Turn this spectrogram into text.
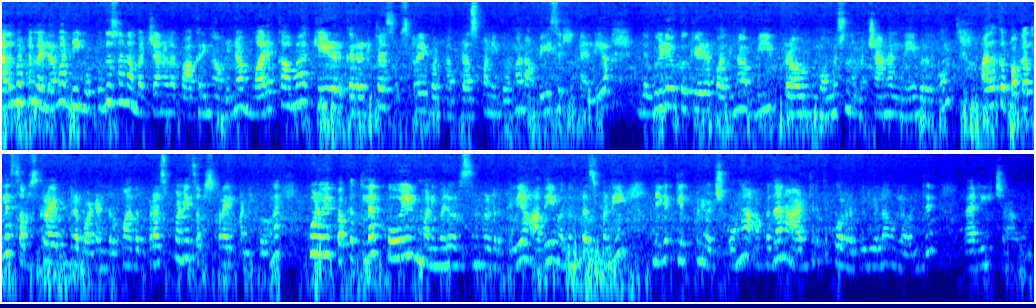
அது மட்டும் இல்லாமல் நீங்கள் புதுசாக நம்ம சேனலை பார்க்குறீங்க அப்படின்னா மறக்காமல் கீழே இருக்க ரெட் கலர் சப்ஸ்கிரைப் பட்டனை ப்ரெஸ் பண்ணிக்கோங்க. நான் பேசிட்டு இருக்கேன் இல்லையா? இந்த வீடியோக்கு கீழே பார்த்தீங்கன்னா பி ப்ரவுட் மொமெண்ட்ஸ் நம்ம சேனல் நேம் இருக்கும். அதுக்கு பக்கத்தில் சப்ஸ்கிரைப்ன்ற பட்டன் இருக்கும். அதை ப்ரெஸ் பண்ணி சப்ஸ்கிரைப் பண்ணிக்கோங்க. கூடவே பக்கத்தில் கோயில் மணி மாதிரி ஒரு சிம்பிள் இருக்கு இல்லையா? அதையும் வந்து ப்ரெஸ் பண்ணி நீங்கள் கிளிக் பண்ணி வச்சுக்கோங்க. அப்போ தான் நான் அடுத்தடுத்து போடுற வீடியோலாம் உங்களை வந்து ரீச் ஆகும்.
